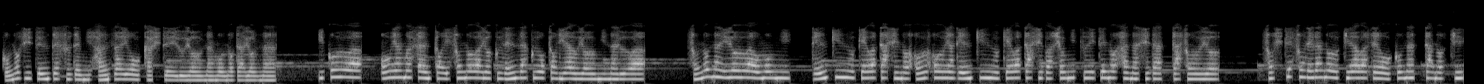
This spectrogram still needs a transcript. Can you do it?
この時点ですでに犯罪を犯しているようなものだよな。以降は、大山さんと磯野はよく連絡を取り合うようになるわ。その内容は主に、現金受け渡しの方法や現金受け渡し場所についての話だったそうよ。そしてそれらの打ち合わせを行った後、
